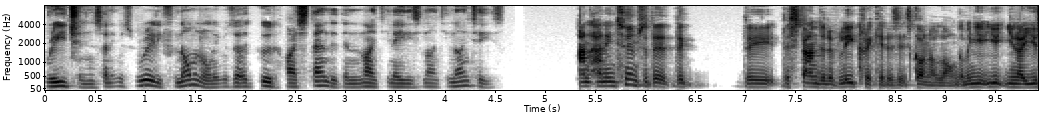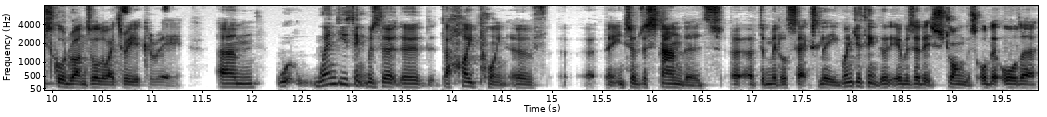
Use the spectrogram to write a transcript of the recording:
regions, and it was really phenomenal. It was a good high standard in the 1980s, 1990s. And and in terms of the the the, the standard of league cricket as it's gone along, I mean, you, you, you know, you scored runs all the way through your career. Um, when do you think was the, the, the high point of, uh, in terms of standards uh, of the Middlesex League? When do you think that it was at its strongest, or the or the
